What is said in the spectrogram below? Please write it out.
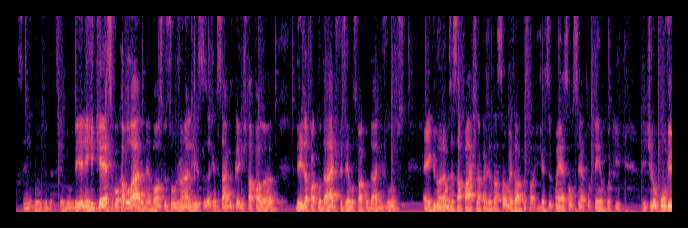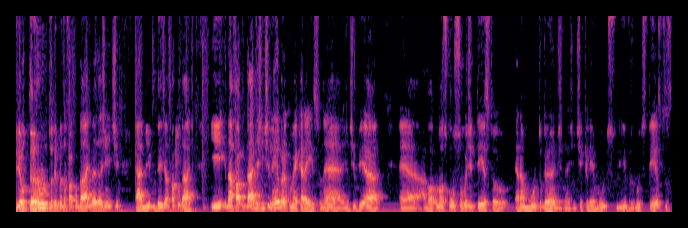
Sem dúvida, sem dúvida. E ele enriquece o vocabulário, né? Nós que somos jornalistas, a gente sabe do que a gente está falando desde a faculdade, fizemos faculdade juntos. É, ignoramos essa parte na apresentação, mas olha, pessoal, a gente já se conhece há um certo tempo aqui. A gente não conviveu tanto depois da faculdade, mas a gente é amigo desde a faculdade. E na faculdade a gente lembra como é que era isso, né? A gente via é, no, o nosso consumo de texto era muito grande, né? A gente tinha que ler muitos livros, muitos textos,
